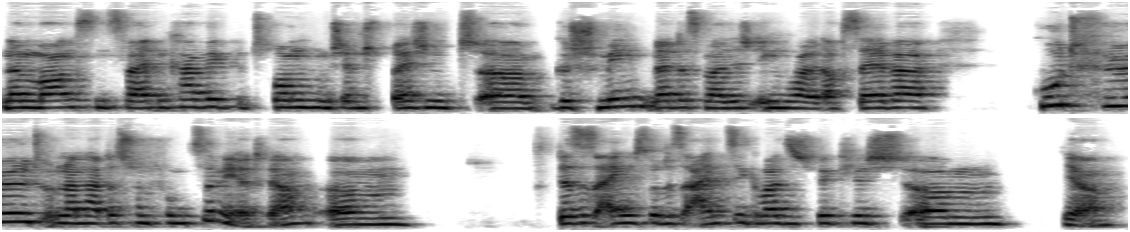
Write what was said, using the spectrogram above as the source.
ne, morgens einen zweiten Kaffee getrunken, mich entsprechend äh, geschminkt, ne, dass man sich irgendwo halt auch selber gut fühlt. Und dann hat es schon funktioniert. Ja, ähm, Das ist eigentlich so das Einzige, was sich wirklich ähm, ja,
